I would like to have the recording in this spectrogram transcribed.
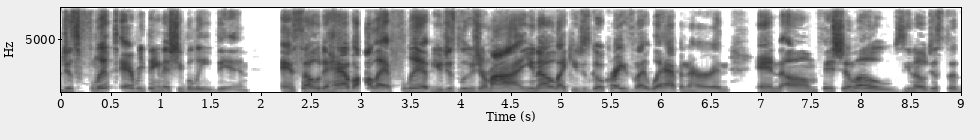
just flipped everything that she believed in. And so to have all that flip, you just lose your mind, you know, like you just go crazy, like what happened to her and and um Fish and Loaves, you know, just to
